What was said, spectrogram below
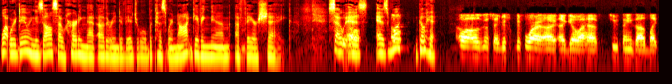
what we're doing is also hurting that other individual because we're not giving them a fair shake. So as as one, oh, go ahead. Oh, I was going to say before I, I go, I have two things I'd like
